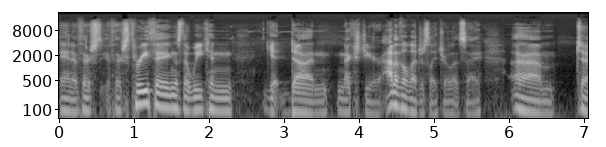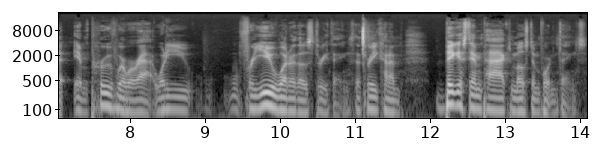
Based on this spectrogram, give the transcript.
and if there's if there's three things that we can get done next year out of the legislature, let's say, um, to improve where we're at, what do you for you? What are those three things? The three kind of biggest impact, most important things.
